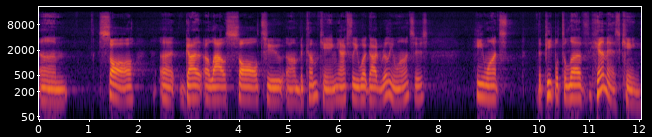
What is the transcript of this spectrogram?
um, Saul. Uh, God allows Saul to um, become king. Actually, what God really wants is he wants the people to love him as king.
